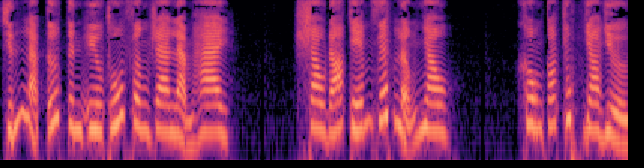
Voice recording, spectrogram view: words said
Chính là tứ tinh yêu thú phân ra làm hai. Sau đó chém giết lẫn nhau. Không có chút do dự.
